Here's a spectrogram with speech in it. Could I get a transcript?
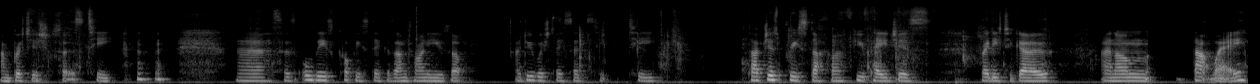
I'm British, so it's tea. uh, so all these coffee stickers I'm trying to use up. I do wish they said tea. So I've just pre-stuck a few pages ready to go. And um, that way,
